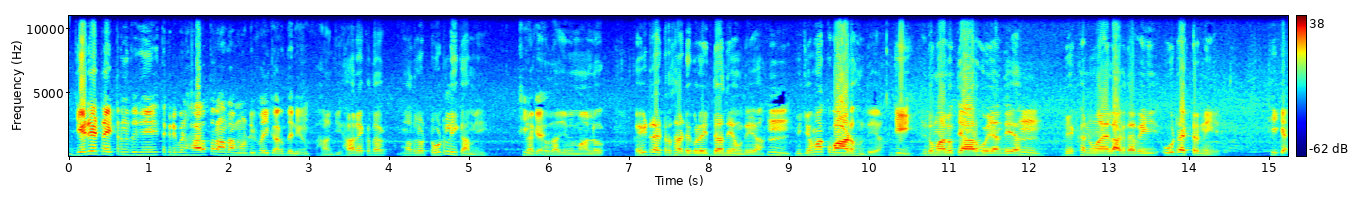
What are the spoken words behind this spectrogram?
ਜਿਹੜੇ ਟਰੈਕਟਰ ਨੇ ਤੁਸੀਂ ਤਕਰੀਬਨ ਹਰ ਤਰ੍ਹਾਂ ਦਾ ਮੋਡੀਫਾਈ ਕਰ ਦਿੰਦੇ ਹੋ। ਹਾਂਜੀ ਹਰ ਇੱਕ ਦਾ ਮਤਲਬ ਟੋਟਲੀ ਕੰਮ ਹੈ। ਟਰੈਕਟਰ ਦਾ ਜਿਵੇਂ ਮੰਨ ਲਓ ਕਈ ਟਰੈਕਟਰ ਸਾਡੇ ਕੋਲ ਇਦਾਂ ਦੇ ਆਉਂਦੇ ਆ ਵੀ ਜਮਾ ਕਬਾੜ ਹੁੰਦੇ ਆ। ਜੀ। ਜਦੋਂ ਮੰਨ ਲਓ ਤਿਆਰ ਹੋ ਜਾਂਦੇ ਆ ਦੇਖਣ ਨੂੰ ਐ ਲੱਗਦਾ ਵੀ ਉਹ ਟਰੈਕਟਰ ਨਹੀਂ ਹੈ ਠੀਕ ਹੈ।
